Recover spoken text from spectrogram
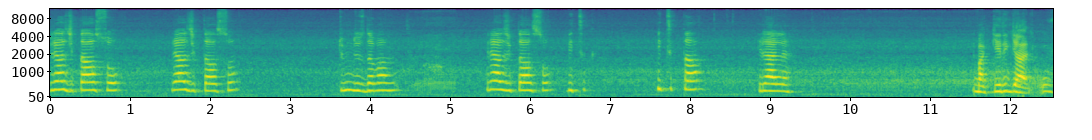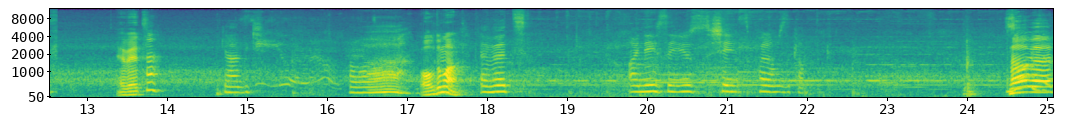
Birazcık daha sol. Birazcık daha sol. Dümdüz devam et. Birazcık daha sol. Bir tık. Bir tık daha. İlerle. Bak geri gel. Uf. Evet. Heh. Geldik. Aa, Oldu mu? evet. Ay neyse 100 şey paramızı kaptık. Ne haber?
